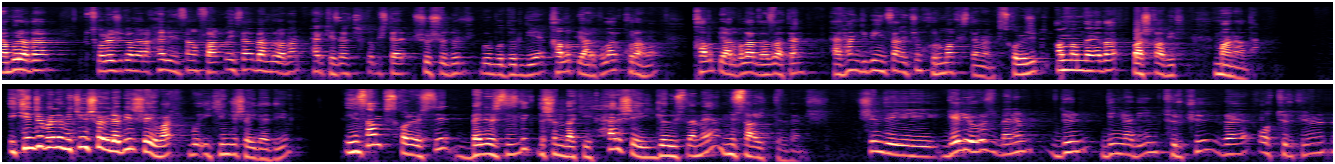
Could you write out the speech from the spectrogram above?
Yani burada psikolojik olarak her insan farklıysa ben buradan herkese çıkıp işte şu şudur, bu budur diye kalıp yargılar kuramam. Kalıp yargılar da zaten herhangi bir insan için kurmak istemem. Psikolojik anlamda ya da başka bir manada. İkinci bölüm için şöyle bir şey var. Bu ikinci şey dediğim. İnsan psikolojisi belirsizlik dışındaki her şeyi göğüslemeye müsaittir demiş. Şimdi geliyoruz benim dün dinlediğim türkü ve o türkünün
